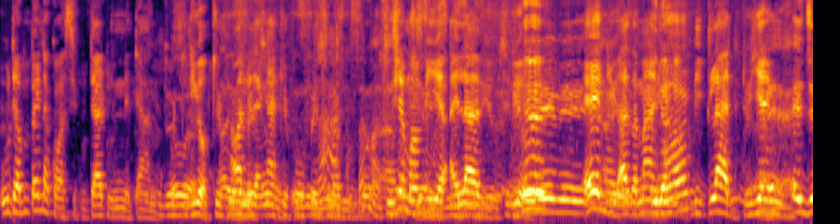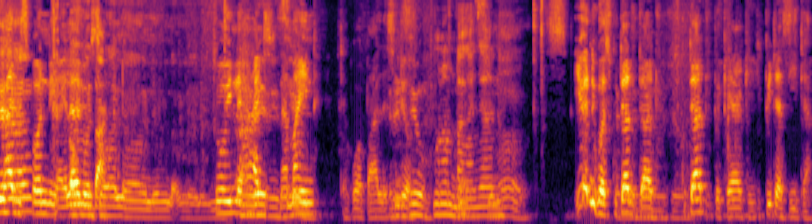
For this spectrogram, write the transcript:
utampenda kwa siku tatu nne tano. Sindio Zi- sina zi- kusema. ushamwambia i love you sindio and you as a man you be glad to hear Eh, her responding i love you back. so ile Ah, heart na mind itakuwa pale sindio hiyo ni kwa siku tatu tatu. siku tatu peke yake ikipita sita.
